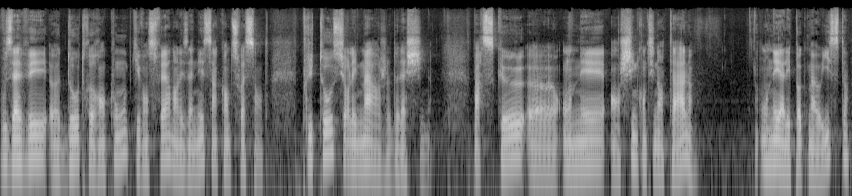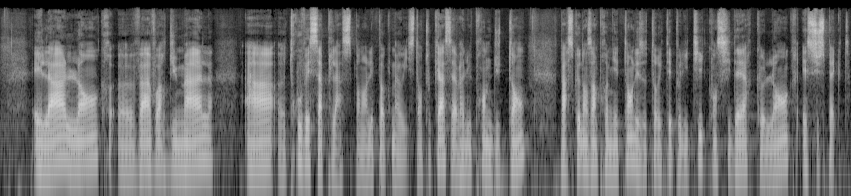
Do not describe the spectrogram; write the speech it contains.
Vous avez euh, d'autres rencontres qui vont se faire dans les années 50-60, plutôt sur les marges de la Chine, parce que euh, on est en Chine continentale, on est à l'époque maoïste, et là, l'encre va avoir du mal à euh, trouver sa place pendant l'époque maoïste. En tout cas, ça va lui prendre du temps parce que dans un premier temps, les autorités politiques considèrent que l'encre est suspecte.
